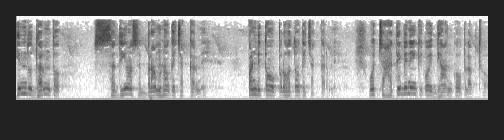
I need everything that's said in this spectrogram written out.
हिंदू धर्म तो सदियों से ब्राह्मणों के चक्कर में पंडितों, पुरोहितों के चक्कर में वो चाहते भी नहीं कि कोई ध्यान को उपलब्ध हो।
